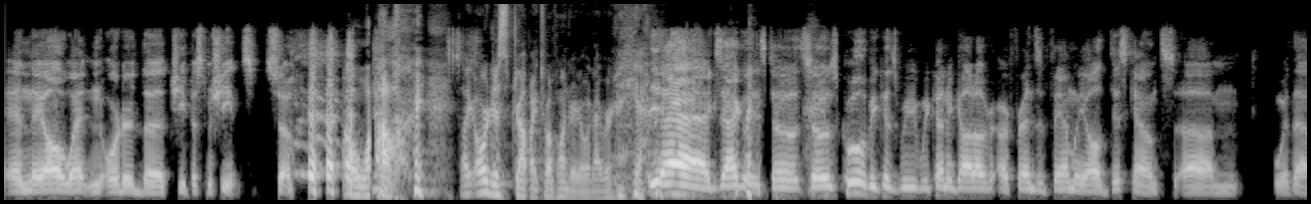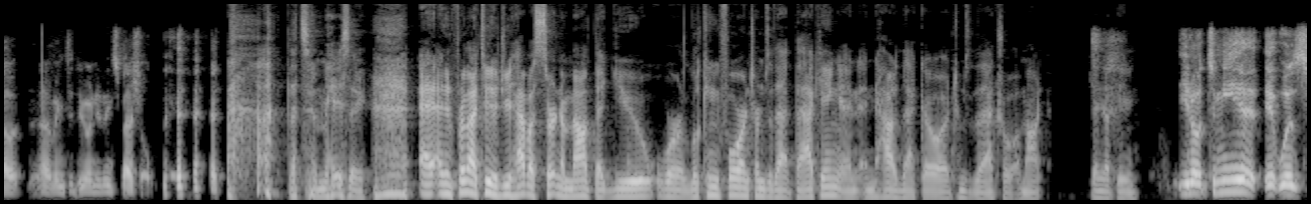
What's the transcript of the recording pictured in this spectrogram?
and they all went and ordered the cheapest machines. So, oh wow, like or just drop like twelve hundred or whatever. yeah, yeah, exactly. So, so it was cool because we we kind of got our, our, friends and family all discounts, um, without having to do anything special. That's amazing. And, and from that too, did you have a certain amount that you were looking for in terms of that backing, and and how did that go in terms of the actual amount you ended up getting? You know, to me, it, it was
